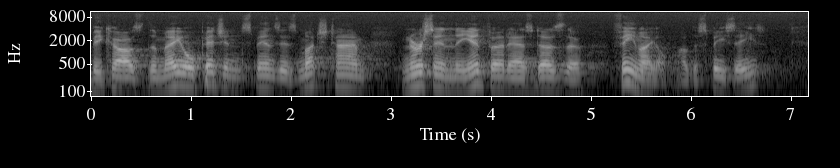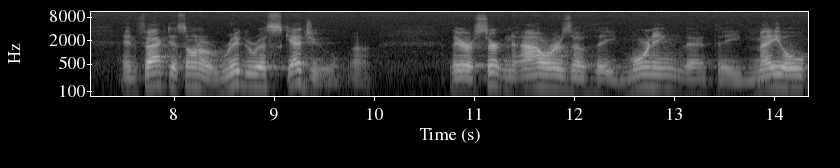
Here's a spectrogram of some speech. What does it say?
because the male pigeon spends as much time nursing the infant as does the female of the species. In fact, it's on a rigorous schedule. Uh, there are certain hours of the morning that the male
